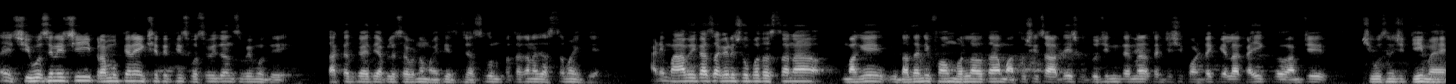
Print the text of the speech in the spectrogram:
नाही शिवसेनेची प्रामुख्याने एकशे तेहतीस वसई विधानसभेमध्ये ताकद काय ती आपल्या सर्वांना माहिती आहे. जास्त करून पत्रकारांना जास्त माहिती आहे. आणि महाविकास आघाडी सोबत असताना मागे दादांनी फॉर्म भरला होता. मातोश्रीचा आदेश उद्धवजींनी त्यांना त्यांच्याशी कॉन्टॅक्ट केला. काही आमचे शिवसेनेची टीम आहे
